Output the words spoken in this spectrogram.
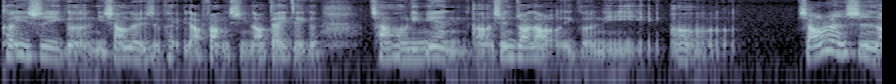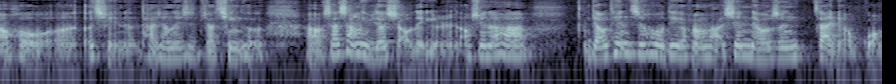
可以是一个你相对是可以比较放心，然后在这个场合里面呃先抓到一个你呃。想要认识，然后呃，而且呢，他相对是比较亲和，啊，杀伤力比较小的一个人。然后先让他聊天之后，第一个方法先聊深再聊广，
